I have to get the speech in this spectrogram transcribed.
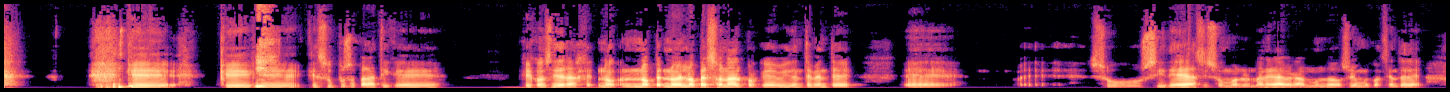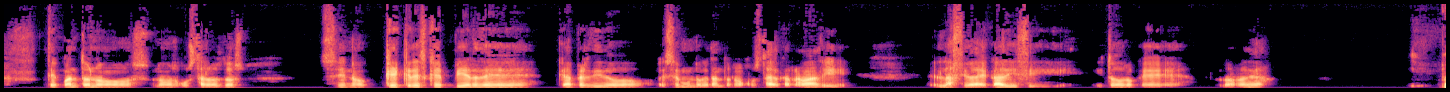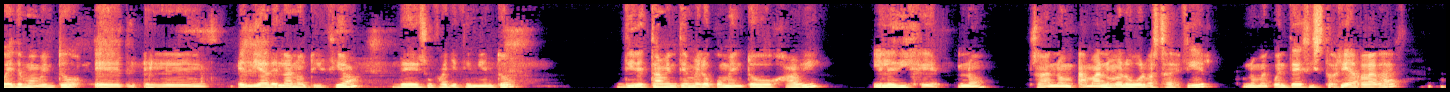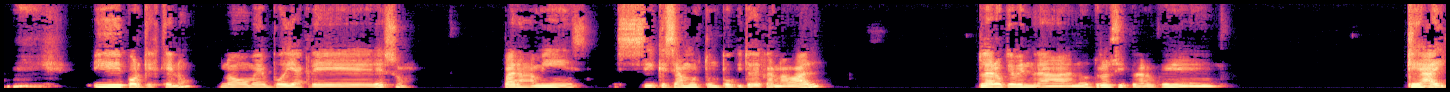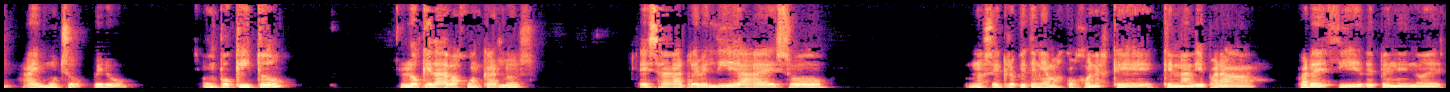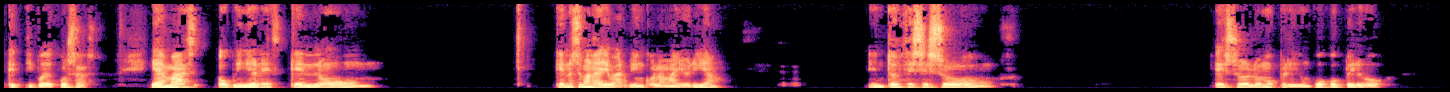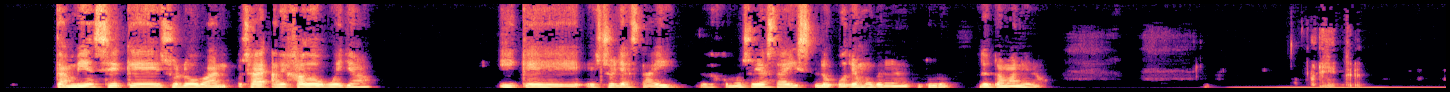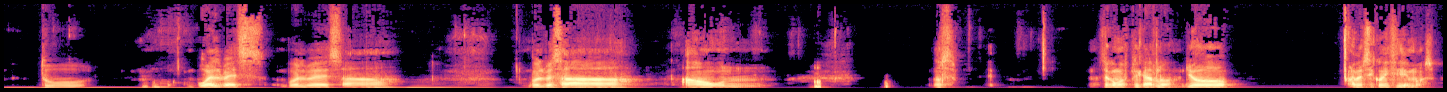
¿Qué, qué, qué, qué supuso para ti? ¿Qué, qué consideras? No, no, no en lo personal, porque evidentemente eh, sus ideas y su manera de ver al mundo, soy muy consciente de, de cuánto nos, nos gusta a los dos, sino qué crees que pierde, que ha perdido ese mundo que tanto nos gusta del carnaval y la ciudad de Cádiz y, todo lo que lo rodea. Pues de momento, el día de la noticia de su fallecimiento, directamente me lo comentó Javi y le dije, no, o sea, no, además no me lo vuelvas a decir, no me cuentes historias raras, y porque es que no, no me podía creer eso. Para mí sí que se ha muerto un poquito de carnaval. Claro que vendrán otros y claro que, que hay, hay mucho, pero un poquito lo que daba Juan Carlos, esa rebeldía, eso, no sé, creo que tenía más cojones que, que nadie para, para decir dependiendo de qué tipo de cosas. Y además, opiniones que no, que no se van a llevar bien con la mayoría. Entonces eso, eso lo hemos perdido un poco, pero también sé que solo van, o sea, ha dejado huella y que eso ya está ahí. Entonces, como eso ya está ahí, lo podremos ver en el futuro, de otra manera. Y tú vuelves, vuelves a, vuelves a, a un, no sé, no sé cómo explicarlo. Yo, a ver si coincidimos.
